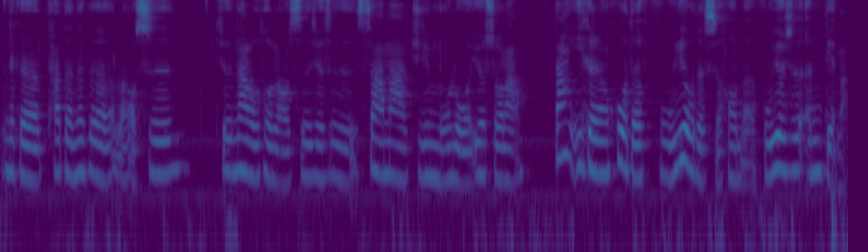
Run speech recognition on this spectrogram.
那个他的那个老师，就是那罗陀老师，就是萨那居摩罗又说啦，当一个人获得福佑的时候呢，福佑就是恩典啦。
